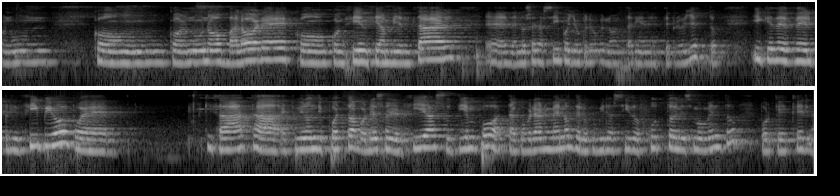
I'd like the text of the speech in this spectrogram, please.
con, un, con, unos valores, con conciencia ambiental. Eh, de no ser así, pues yo creo que no estaría en este proyecto y que desde el principio, pues quizás hasta estuvieron dispuestos a poner su energía, su tiempo, hasta cobrar menos de lo que hubiera sido justo en ese momento, porque es que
